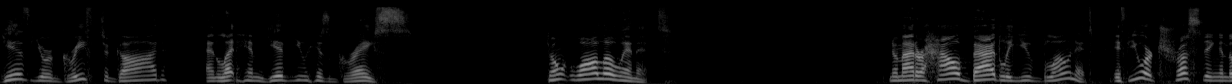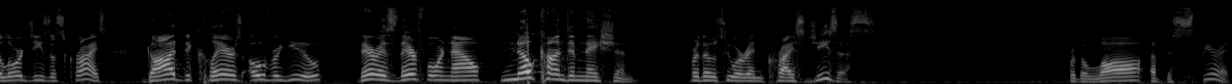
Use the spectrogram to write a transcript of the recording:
Give your grief to God and let Him give you His grace. Don't wallow in it. No matter how badly you've blown it, if you are trusting in the Lord Jesus Christ, God declares over you, there is therefore now no condemnation for those who are in Christ Jesus. For the law of the Spirit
